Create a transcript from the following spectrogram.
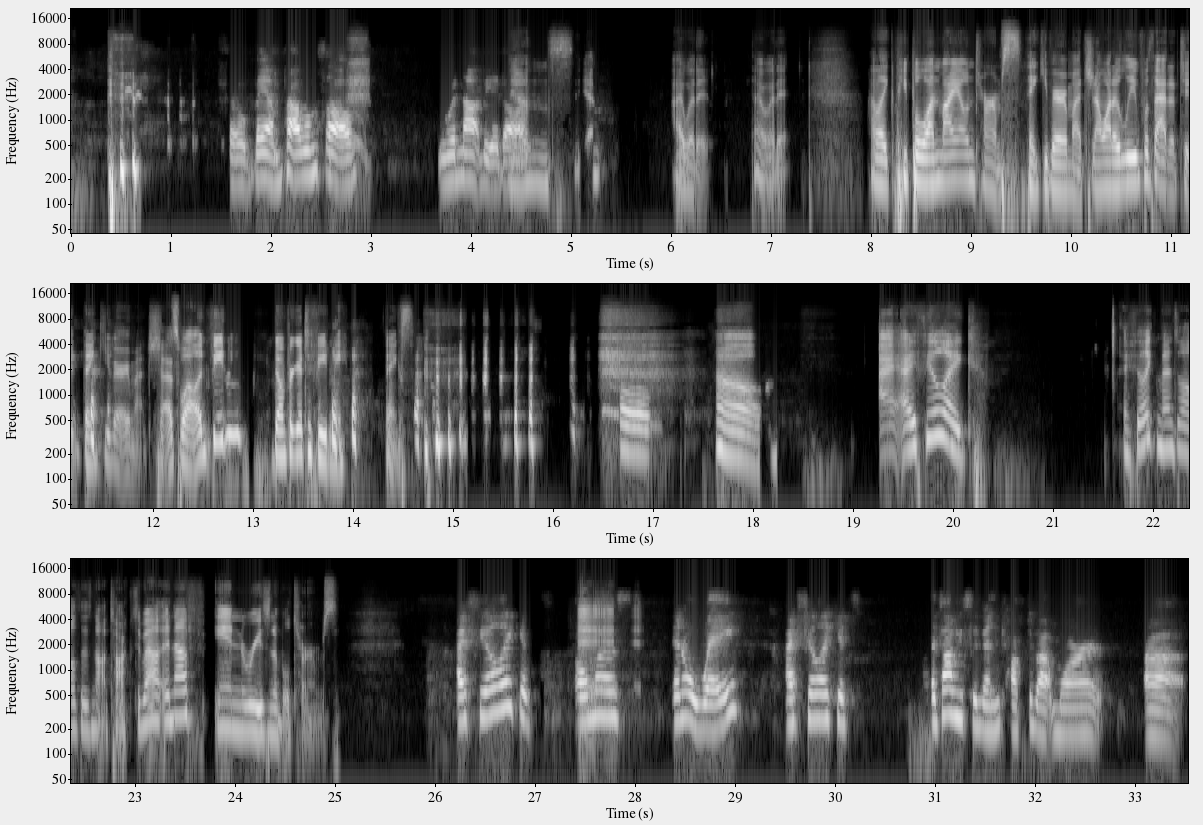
So bam, problem solved. You would not be a dog. yeah. yeah. I wouldn't. I wouldn't. I like people on my own terms. Thank you very much. And I want to leave with attitude. Thank you very much as well. And feed me. Don't forget to feed me. Thanks. Oh, Oh, I I feel like I feel like mental health is not talked about enough in reasonable terms. I feel like it's eh. almost in a way, I feel like it's it's obviously been talked about more uh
